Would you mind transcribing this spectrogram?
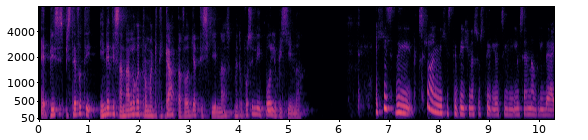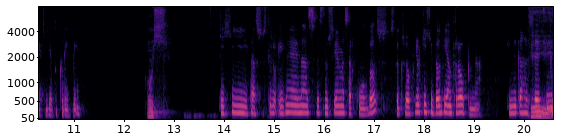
Επίσης πιστεύω ότι είναι δυσανάλογα τρομακτικά τα δόντια της χήνας με το πώς είναι η υπόλοιπη χήνα. Έχεις δει, δεν ξέρω αν είχες τη δείχνει να σου στείλει ο Τσιγίλης ένα βιντεάκι για το creepy. Όχι. Και έχει, θα σου στείλω, είναι ένας, στην ουσία ένας αρκούδος στο εξώφυλλο και έχει δόντια ανθρώπινα. Και είναι κάθε έτσι. Είναι,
